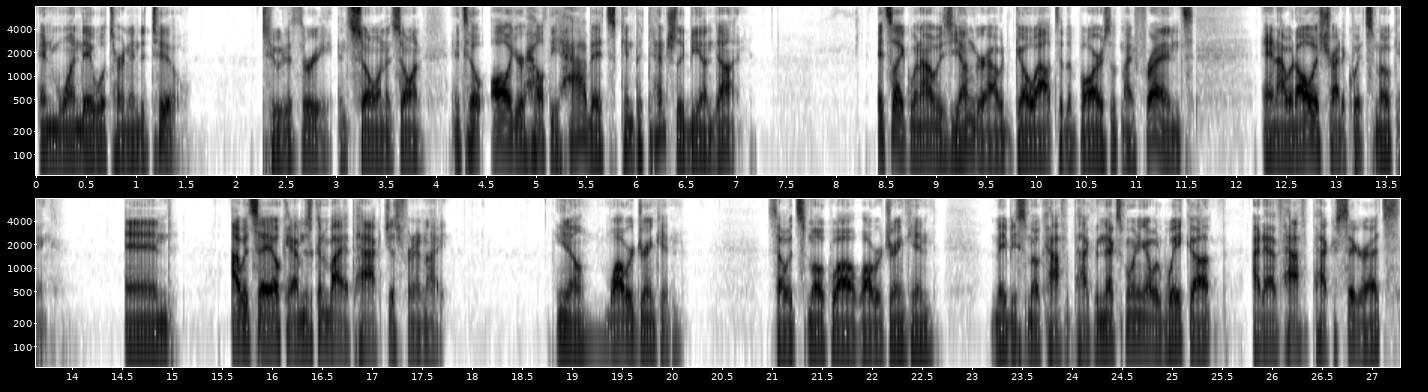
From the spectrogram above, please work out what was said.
And one day will turn into two two to three, and so on and so on until all your healthy habits can potentially be undone. It's like when I was younger, I would go out to the bars with my friends and I would always try to quit smoking. And I would say, okay, I'm just going to buy a pack just for tonight, you know, while we're drinking. So I would smoke while, while we're drinking, maybe smoke half a pack. The next morning, I would wake up, I'd have half a pack of cigarettes,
